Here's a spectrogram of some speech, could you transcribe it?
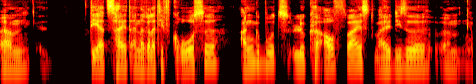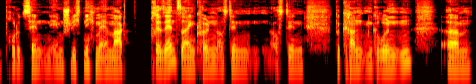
ähm, derzeit eine relativ große Angebotslücke aufweist, weil diese ähm, Produzenten eben schlicht nicht mehr im Markt präsent sein können aus den, aus den bekannten Gründen. Ähm,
